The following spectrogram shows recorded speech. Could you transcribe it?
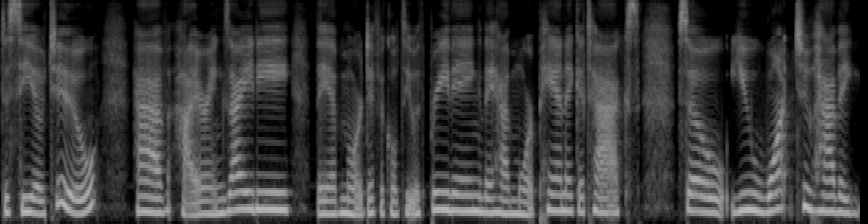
to CO2 have higher anxiety, they have more difficulty with breathing, they have more panic attacks. So you want to have a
